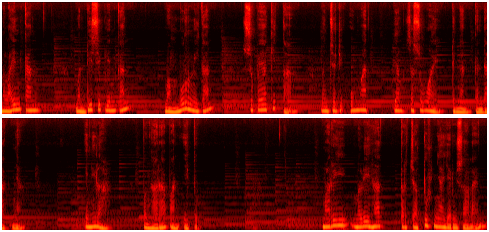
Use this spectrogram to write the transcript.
melainkan mendisiplinkan, memurnikan, supaya kita menjadi umat yang sesuai dengan kehendaknya. Inilah pengharapan itu. Mari melihat terjatuhnya Yerusalem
